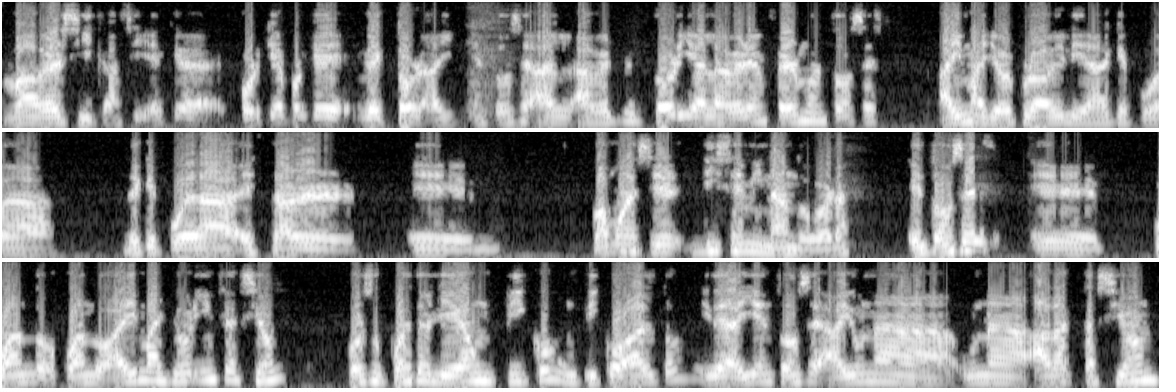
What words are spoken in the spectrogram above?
va a haber Zika. ¿sí? Es que, ¿Por qué? Porque vector hay. Entonces, al haber vector y al haber enfermo, entonces hay mayor probabilidad de que pueda, de que pueda estar, eh, vamos a decir, diseminando, ¿verdad? Entonces, eh, cuando, cuando hay mayor infección, por supuesto llega un pico, un pico alto, y de ahí entonces hay una, una adaptación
